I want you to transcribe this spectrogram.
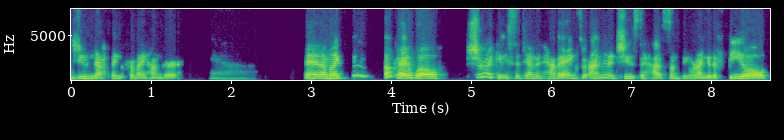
do nothing for my hunger. Yeah. And I'm like, hmm, okay, well, sure, I can sit down and have eggs, but I'm going to choose to have something where I'm going to feel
